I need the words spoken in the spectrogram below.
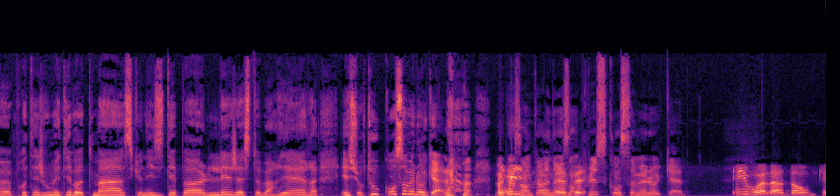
euh, protégez-vous, mettez votre masque, n'hésitez pas, les gestes barrières et surtout, consommez local. bah, c'est encore une raison de plus, consommer local. Et voilà, donc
